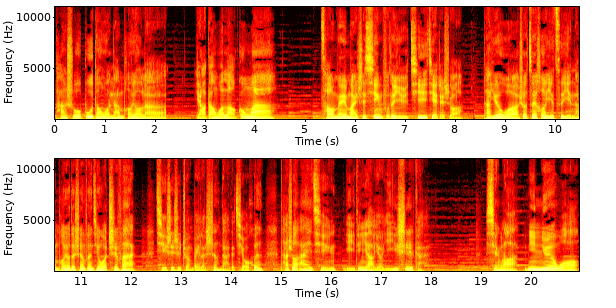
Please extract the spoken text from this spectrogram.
他说不当我男朋友了。要当我老公啊？草莓满是幸福的语气，接着说：“他约我说最后一次以男朋友的身份请我吃饭，其实是准备了盛大的求婚。他说爱情一定要有仪式感。”行了，你虐我，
